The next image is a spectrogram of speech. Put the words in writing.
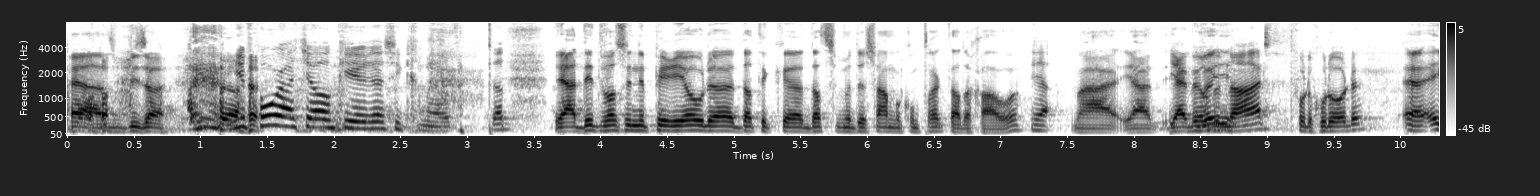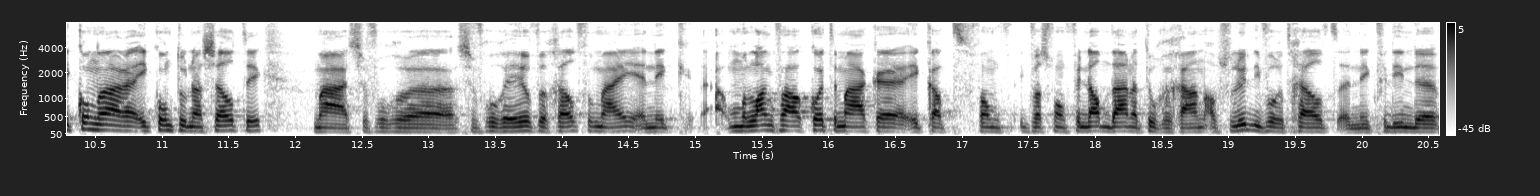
Ja, dat is bizar. hiervoor had je al een keer eh, ziek gemeld. Dat, Ja, dit was in de periode dat, ik, eh, dat ze me dus aan mijn contract hadden gehouden. Ja. Maar, ja, Jij wilde je- naar, voor de goede orde? Eh, ik, kon naar, ik kon toen naar Celtic. Maar ze vroegen, ze vroegen heel veel geld voor mij. En ik, om een lang verhaal kort te maken, ik, had van, ik was van Vindam daar naartoe gegaan. Absoluut niet voor het geld. En ik verdiende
